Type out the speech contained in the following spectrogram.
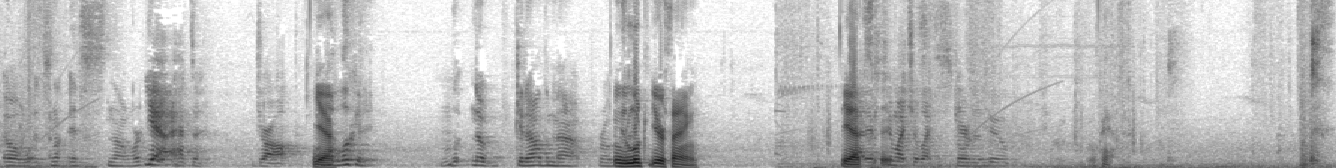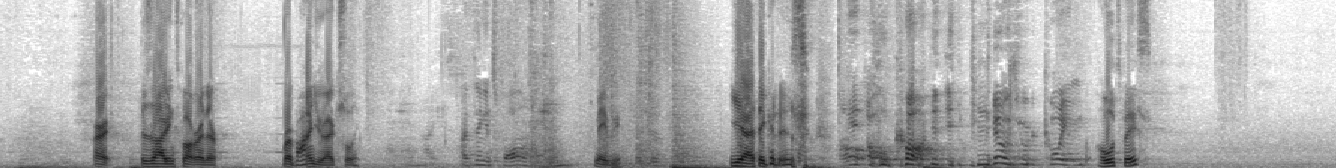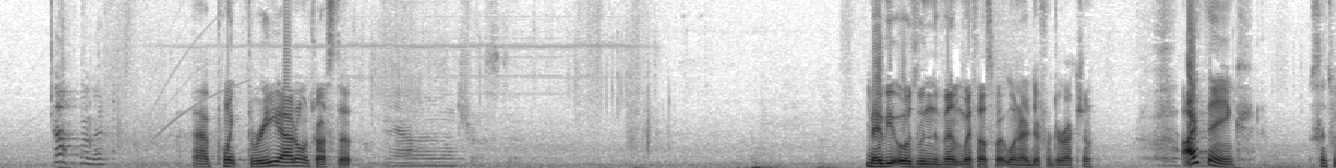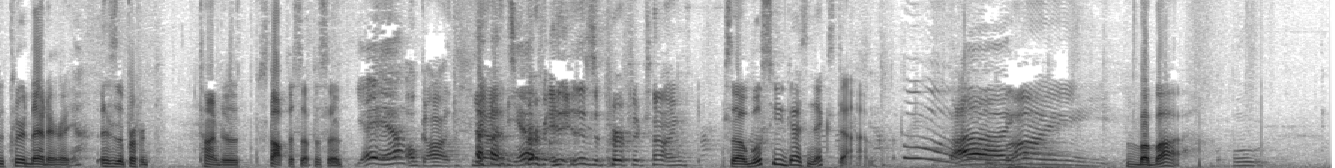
Oh, it's not. It's not working. Yeah, I have to drop. Yeah. Oh, look at it. Look, no, get out of the map. Real You quick. look at your thing. Yeah, Yeah, it's, there's too much of like the scary Started. tube. Okay. Alright, there's a hiding spot right there. Right behind you, actually. Nice. I think it's falling. Maybe. Yeah, I think it is. It- oh, oh god, it knew you were going. Hold space. Oh, we're good. Uh, point three, I don't trust it. Yeah. I don't trust it. Maybe it was in the vent with us, but went in a different direction. I think, since we cleared that area, this is the perfect time to stop this episode. Yeah. Yeah. Oh god. Yeah, it's Yeah. perfect. It, it is a perfect time. So we'll see you guys next time. Bye. Bye. Bye bye. Boo.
